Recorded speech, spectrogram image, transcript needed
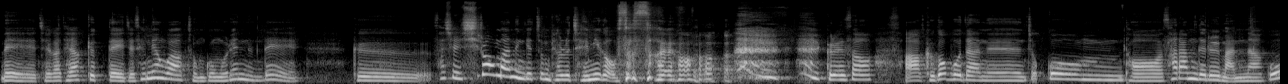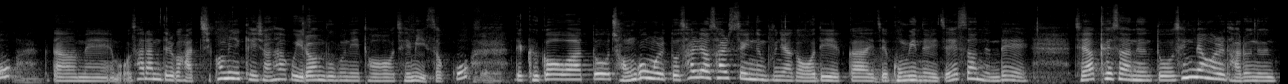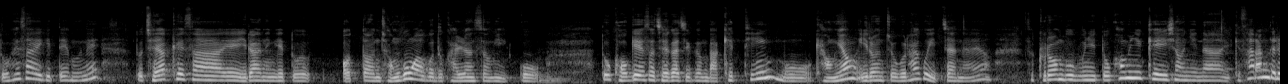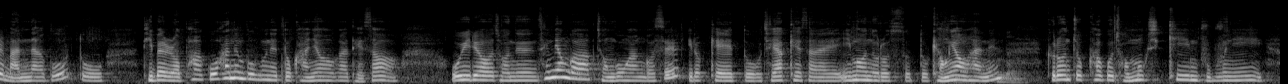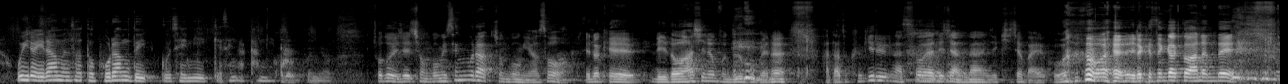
네, 제가 대학교 때 이제 생명과학 전공을 했는데 그 사실 실험하는 게 좀 별로 재미가 없었어요. 그래서 아 그거보다는 조금 더 사람들을 만나고 그 다음에 뭐 사람들과 같이 커뮤니케이션 하고 이런 부분이 더 재미있었고 네. 근데 그거와 또 전공을 또 살려서 할 수 있는 분야가 어디일까 이제 음. 고민을 이제 했었는데 제약회사는 또 생명을 다루는 또 회사이기 때문에 또 제약회사에 일하는 게 또 어떤 전공하고도 관련성이 있고 음. 또 거기에서 제가 지금 마케팅, 뭐 경영 이런 쪽을 하고 있잖아요. 그래서 그런 부분이 또 커뮤니케이션이나 이렇게 사람들을 만나고 또 디벨롭하고 하는 부분에 또 관여가 돼서 오히려 저는 생명과학 전공한 것을 이렇게 또 제약회사의 임원으로서 또 경영하는 네. 그런 쪽하고 접목시킨 부분이 오히려 일하면서 더 보람도 있고 재미있게 생각합니다. 그렇군요. 저도 이제 전공이 생물학 전공이어서 이렇게 리더 하시는 분들을 보면은 아 나도 그 길을 갔어야 되지 않나 이제 기자 말고 이렇게 생각도 하는데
